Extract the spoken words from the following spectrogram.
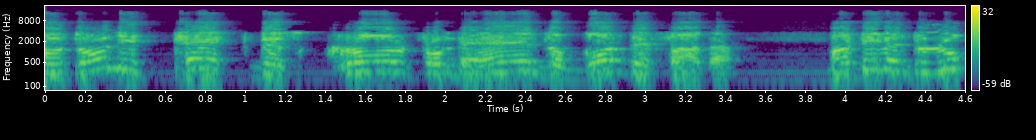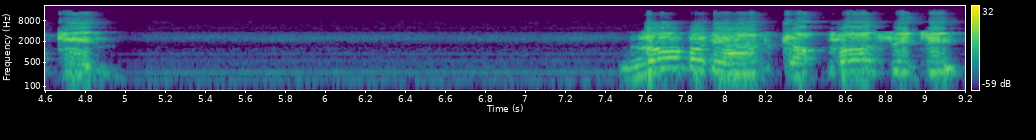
not only take the scroll from the hands of God the Father, but even to look in. Nobody had capacity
